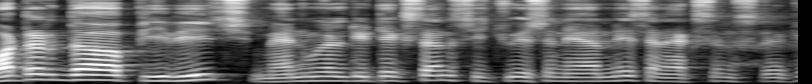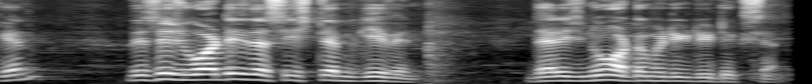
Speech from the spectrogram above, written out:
what are the PVs, manual detection, situation awareness and actions taken? This is what is the system given. there is no automatic detection.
